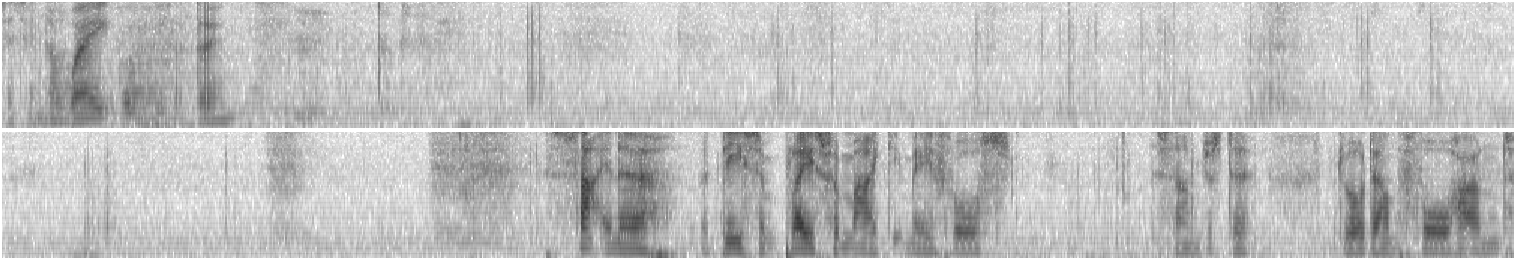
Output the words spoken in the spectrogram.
Sitting No. away. Sit down. Sat in a, a decent place for Mike. It may force Sam just to draw down the forehand.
